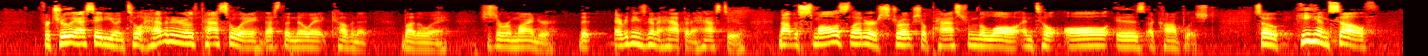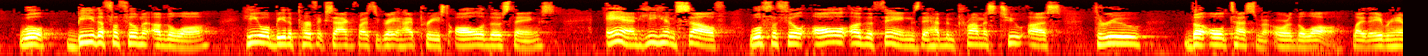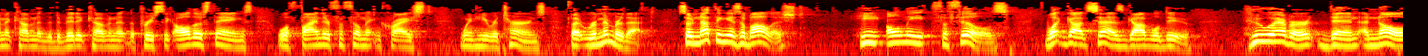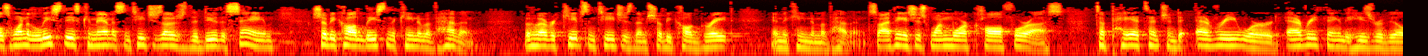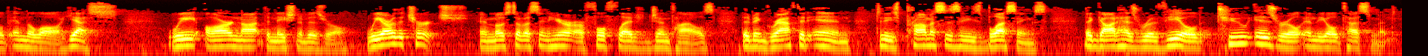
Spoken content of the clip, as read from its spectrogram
For truly I say to you, until heaven and earth pass away, that's the Noahic covenant, by the way. Just a reminder that everything's going to happen. It has to. Not the smallest letter or stroke shall pass from the law until all is accomplished. So he himself will be the fulfillment of the law. He will be the perfect sacrifice, the great high priest, all of those things. And he himself will fulfill all other things that have been promised to us through the Old Testament or the law, like the Abrahamic covenant, the Davidic covenant, the priestly, all those things will find their fulfillment in Christ when he returns. But remember that. So nothing is abolished. He only fulfills what God says God will do. Whoever then annuls one of the least of these commandments and teaches others to do the same shall be called least in the kingdom of heaven. But whoever keeps and teaches them shall be called great in the kingdom of heaven. So I think it's just one more call for us to pay attention to every word, everything that he's revealed in the law. Yes, we are not the nation of Israel. We are the church, and most of us in here are full fledged Gentiles that have been grafted in to these promises and these blessings that God has revealed to Israel in the Old Testament.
